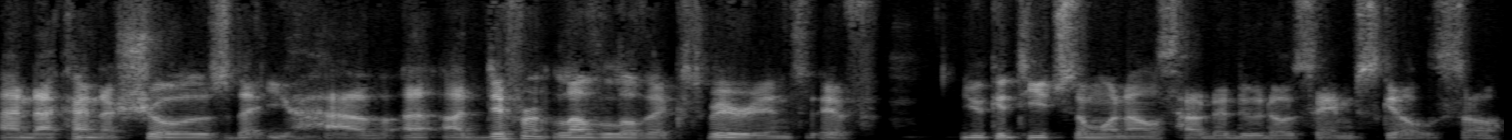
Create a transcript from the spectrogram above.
And that kind of shows that you have a, a, different level of experience if you could teach someone else how to do those same skills. So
